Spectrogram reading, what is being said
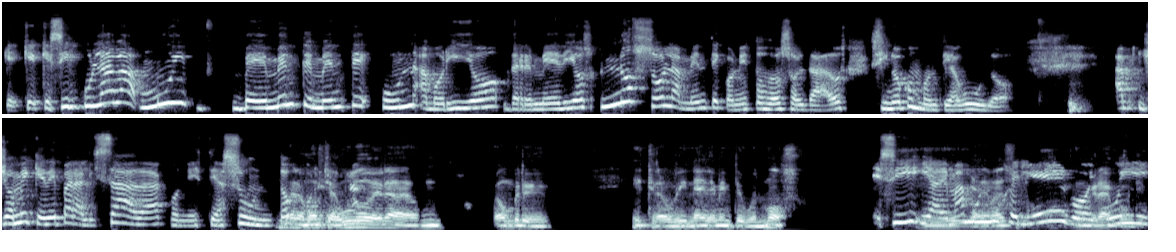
que, circulaba muy vehementemente un amorío de remedios, no solamente con estos dos soldados, sino con Monteagudo. Yo me quedé paralizada con este asunto. Bueno, Monteagudo era un hombre extraordinariamente buen mozo. Sí, y, además muy mujeriego. muy...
